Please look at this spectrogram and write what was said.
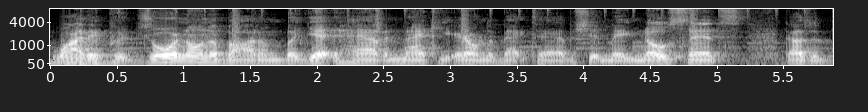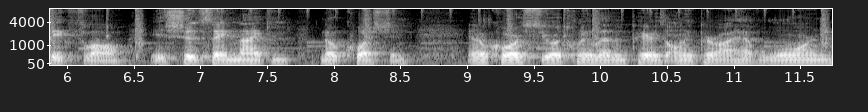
why they put Jordan on the bottom but yet have a Nike Air on the back tab. Shit made no sense. That was a big flaw. It should say Nike, no question. And of course, your 2011 pair is the only pair I have worn.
